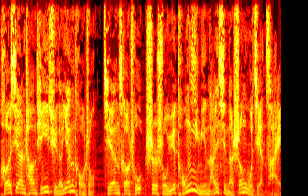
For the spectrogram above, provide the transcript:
和现场提取的烟头中检测出是属于同一名男性的生物检材，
